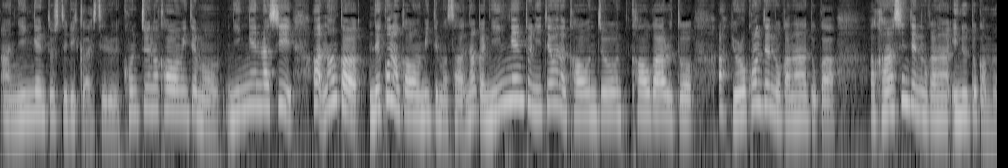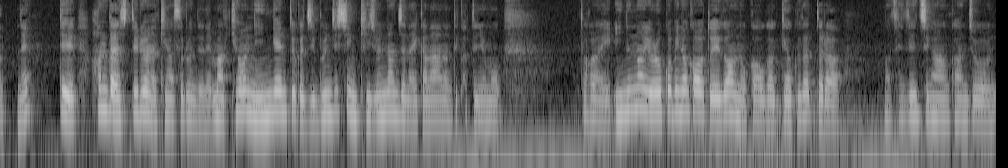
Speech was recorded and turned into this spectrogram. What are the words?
あ人間として理解してる。昆虫の顔を見ても人間らしいあなんか猫の顔を見てもさなんか人間と似たような顔顔があるとあ喜んでんのかなとかあ悲しんでんのかな犬とかもね。って判断してるような気がするんだよね。まあ基本人間というか自分自身基準なんじゃないかななんて勝手に思う。だから、犬の喜びの顔と笑顔の顔が逆だったら、まあ、全然違う感情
